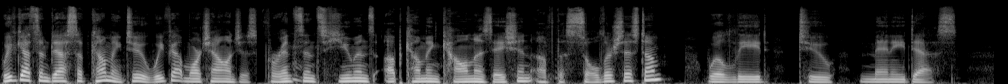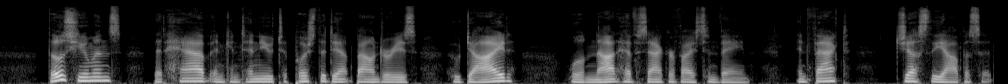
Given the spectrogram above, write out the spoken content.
We've got some deaths upcoming too. We've got more challenges. For instance, humans' upcoming colonization of the solar system will lead to many deaths. Those humans that have and continue to push the boundaries who died will not have sacrificed in vain. In fact, just the opposite.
